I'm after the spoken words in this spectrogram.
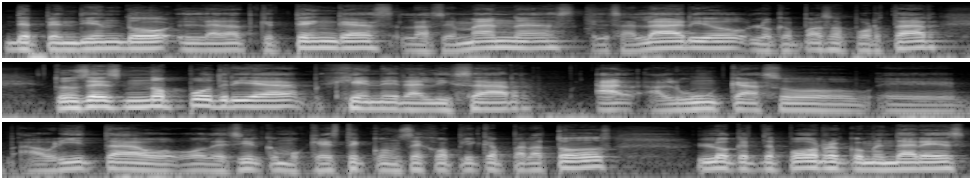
dependiendo la edad que tengas, las semanas, el salario, lo que puedas aportar. Entonces no podría generalizar algún caso eh, ahorita o, decir como que este consejo aplica para todos. Lo que te puedo recomendar es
